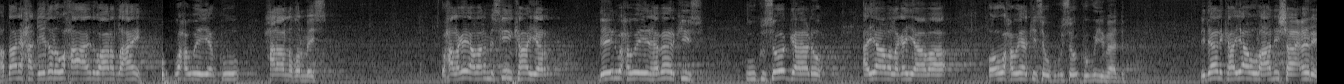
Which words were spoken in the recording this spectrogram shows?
Haddaanay xaqiiqada waxaa adigu aanad lahayn waxa weeyaan kuu xalaal noqon mayso waxaa laga yaabaana miskiinkaa yar dee in waxa weeyaan habaarkiisu uu ku soo gaadho ayaaba laga yaabaa oo waxa weye halkiisa uu kugu yimaado. Lidaalika ayaa uu lahaa nin shaaciri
